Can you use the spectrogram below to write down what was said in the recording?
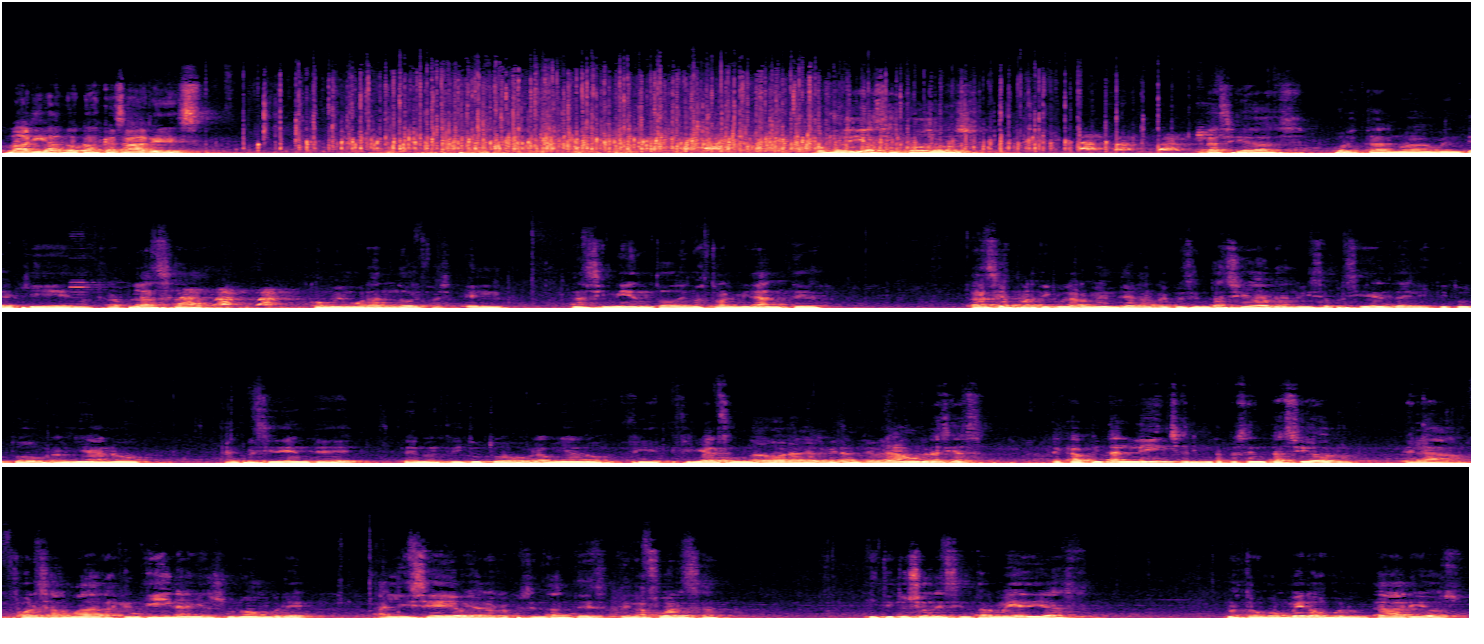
Mariano Cascasares. Buenos días a todos. Gracias por estar nuevamente aquí en nuestra plaza conmemorando el, el nacimiento de nuestro almirante. Gracias particularmente a la representación, al vicepresidente del Instituto Browniano, al presidente de nuestro Instituto Browniano, filial fundadora de Almirante Brown. Gracias al capitán Lynch en representación de la Fuerza Armada Argentina y en su nombre al liceo y a los representantes de la Fuerza, instituciones intermedias, nuestros bomberos voluntarios,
